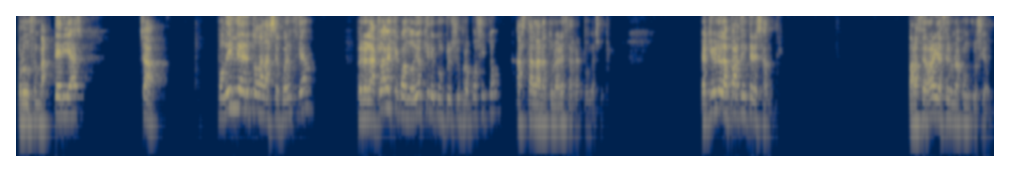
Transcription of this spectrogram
producen bacterias. O sea, podéis leer toda la secuencia, pero la clave es que cuando Dios quiere cumplir su propósito, hasta la naturaleza responde a su plan. Y aquí viene la parte interesante. Para cerrar y hacer una conclusión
